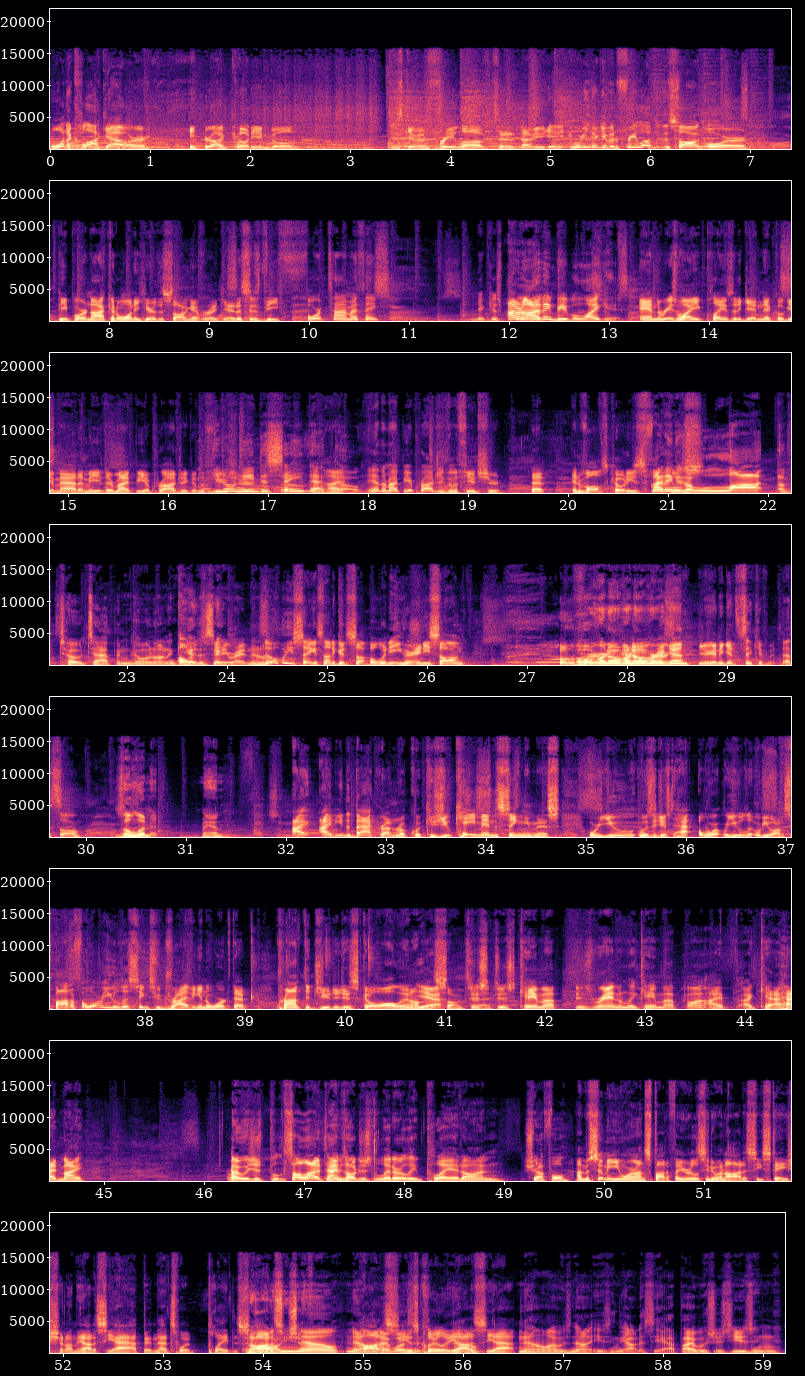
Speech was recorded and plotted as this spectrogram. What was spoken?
One o'clock hour here on Cody and Gold. Just giving free love to. I mean, it- we're either giving free love to the song or people are not going to want to hear the song ever again. This is the fourth time, I think. Nick is. I don't know. I think people like it. And the reason why he plays it again, Nick will get mad at me. There might be a project in the future. You don't need to say so that, I- though. yeah, there might be a project in the future that involves Cody's vocals. I think there's a lot of toe tapping going on in Oh, Kansas it- City it- right now. Nobody's saying it's not a good song, but when you hear any song Over and over and over again? you're gonna get sick of it. That's all. There's a limit, man. I, I need the background real quick because you came in singing this. Were you was it just ha- what were you were you on Spotify? What were you listening to driving into work that prompted you to just go all in on yeah, this song today? just just came up, just randomly came up. On, I I I had my. I would just so a lot of times I'll just literally play it on shuffle. I'm assuming you weren't on Spotify. You were listening to an Audacy station on the Audacy app, and that's what played the song. Audacy. No, no, Audacy. I wasn't. clearly the no, Audacy app. No, I was not using the Audacy app. I was just using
